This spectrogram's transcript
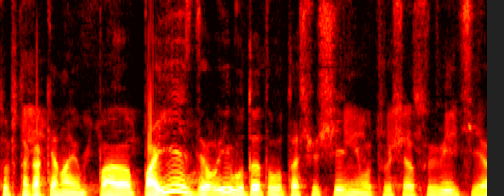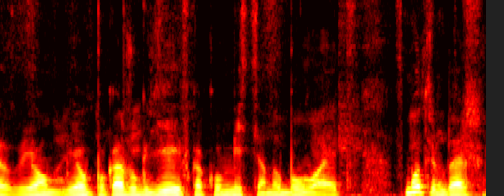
собственно, как я на нем по поездил. И вот это вот ощущение, вот вы сейчас увидите, я, я, вам, я вам покажу, где и в каком месте оно бывает. Смотрим дальше.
